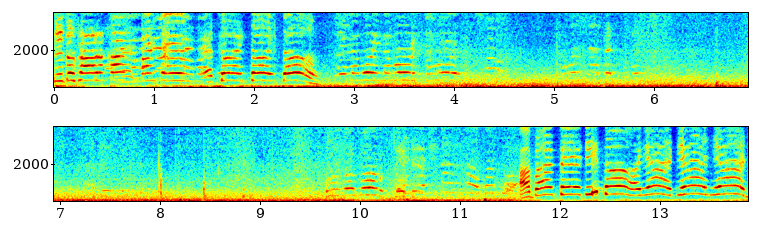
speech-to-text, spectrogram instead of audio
Dito sa harap tayo! Bante! Ito, ito, ito! Abante! Dito! Ayan! Yan! Yan!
